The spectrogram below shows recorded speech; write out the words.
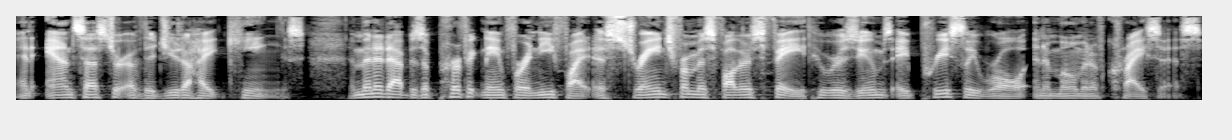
an ancestor of the Judahite kings. Aminadab is a perfect name for a Nephite estranged from his father's faith who resumes a priestly role in a moment of crisis.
